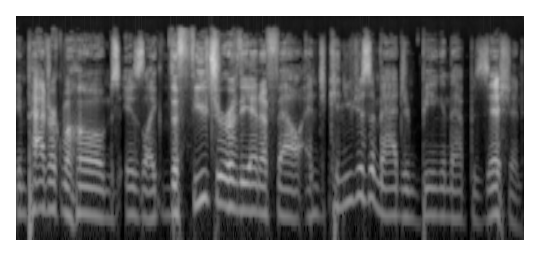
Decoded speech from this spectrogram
in Patrick Mahomes is like the future of the NFL. And can you just imagine being in that position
